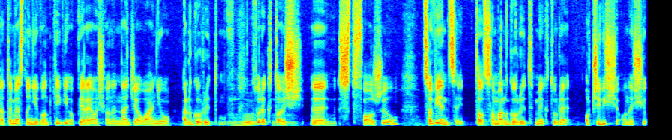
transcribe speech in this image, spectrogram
Natomiast no, niewątpliwie opierają się one na działaniu algorytmów, które ktoś y, stworzył. Co więcej, to są algorytmy, które oczywiście one się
